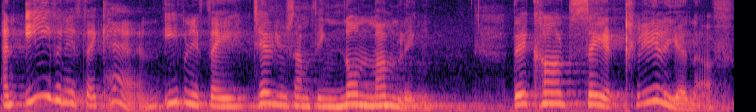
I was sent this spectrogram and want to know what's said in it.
And even if they can, even if they tell you something non mumbling, they can't say it clearly enough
